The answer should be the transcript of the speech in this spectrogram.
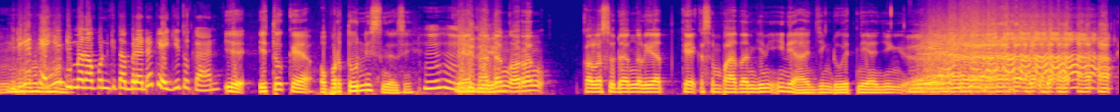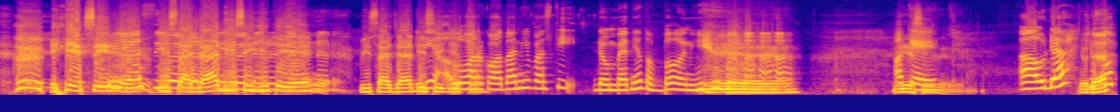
Jadi kan kayaknya di mana pun kita berada kayak gitu kan. Iya, itu kayak oportunis gak sih? Hmm, Kayak kadang orang kalau sudah ngelihat kayak kesempatan gini, ini anjing duit nih anjing. iya sih. Iya sih, bisa bener jadi sih, sih bener, gitu ya. bener. Bisa jadi ini sih gitu. luar kota nih pasti dompetnya tebel nih Iya, iya, iya. Iya Oke. sih. Eh, udah, Udah? cukup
